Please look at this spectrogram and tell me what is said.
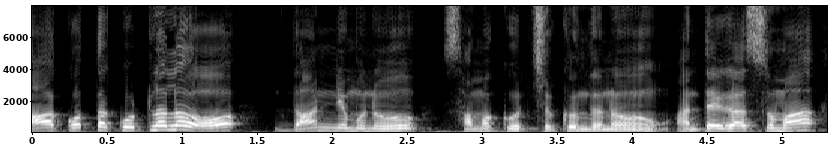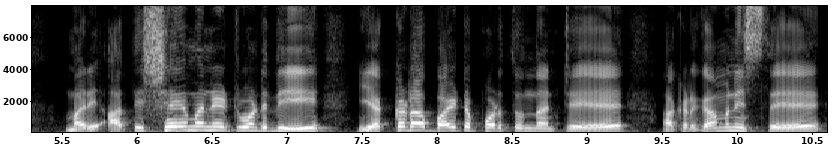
ఆ కొత్త కొట్లలో ధాన్యమును సమకూర్చుకుందును. అంతేగా సుమ మరి అతిశయం అనేటువంటిది ఎక్కడ బయటపడుతుందంటే అక్కడ గమనిస్తే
